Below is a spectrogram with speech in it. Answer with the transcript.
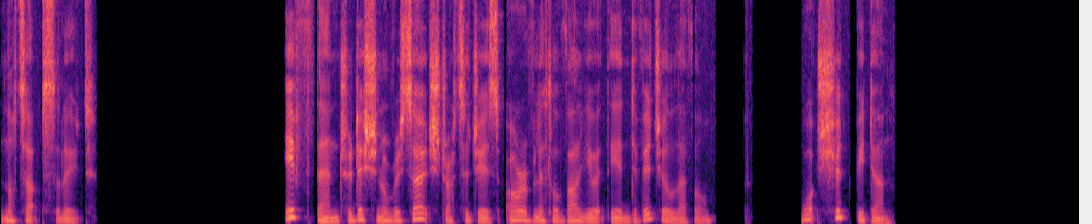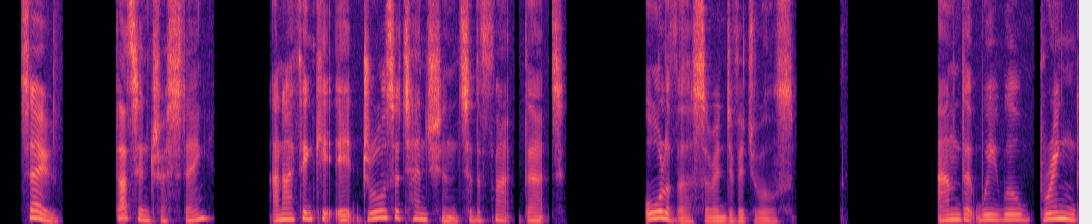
not absolute. If then traditional research strategies are of little value at the individual level, what should be done? So, that's interesting. And I think it, it draws attention to the fact that all of us are individuals and that we will bring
